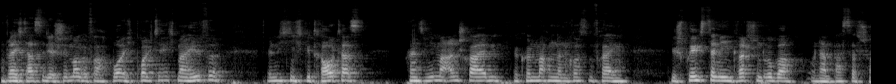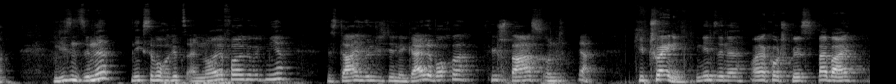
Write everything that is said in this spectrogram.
Und vielleicht hast du dir schon immer gefragt, boah, ich bräuchte echt mal Hilfe, wenn du dich nicht getraut hast. Du kannst mich immer anschreiben. Wir können machen dann einen kostenfreien Gesprächstermin, quatschen drüber und dann passt das schon. In diesem Sinne, nächste Woche gibt es eine neue Folge mit mir. Bis dahin wünsche ich dir eine geile Woche, viel Spaß und ja, keep training. In dem Sinne, euer Coach Chris. Bye bye.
